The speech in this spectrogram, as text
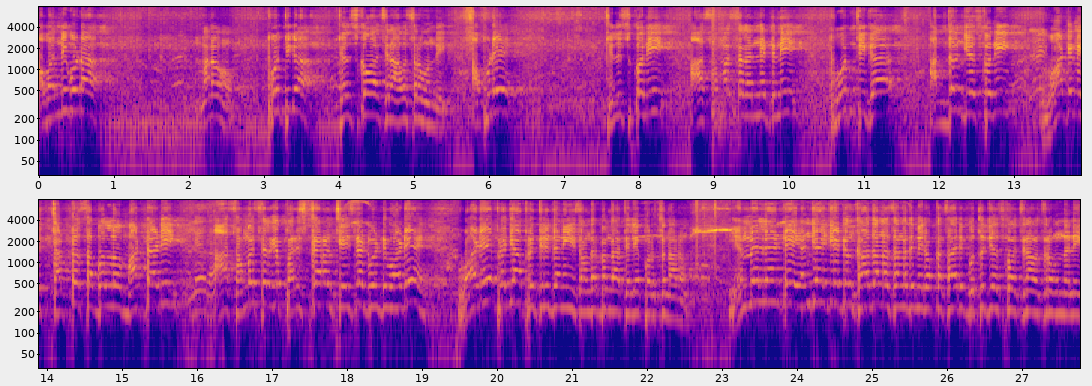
అవన్నీ కూడా మనం పూర్తిగా తెలుసుకోవాల్సిన అవసరం ఉంది. అప్పుడే తెలుసుకొని ఆ సమస్యలన్నిటినీ పూర్తిగా అర్థం చేసుకొని వాటిని చట్టసభల్లో మాట్లాడి ఆ సమస్యలకి పరిష్కారం చేసినటువంటి వాడే వాడే ప్రజాప్రతినిధి అని ఈ సందర్భంగా తెలియపరుస్తున్నాను. ఎమ్మెల్యే అంటే ఎంజాయ్ చేయడం కాదన్న సంగతి మీరు ఒక్కసారి గుర్తు చేసుకోవాల్సిన అవసరం ఉందని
